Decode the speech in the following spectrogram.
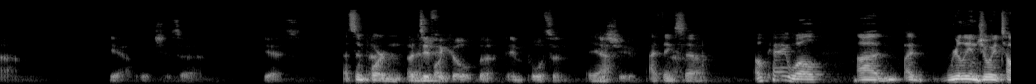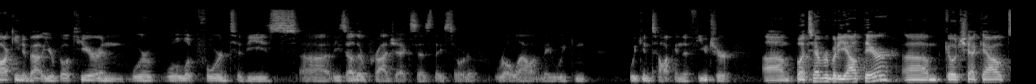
Um, yeah, which is a, yes, that's important. a important. difficult but important Yeah. issue. I think so. Okay, well, uh, I really enjoyed talking about your book here, and we're, we'll look forward to these uh, these other projects as they sort of roll out. Maybe we can we can talk in the future. Um, but to everybody out there, um, go check out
